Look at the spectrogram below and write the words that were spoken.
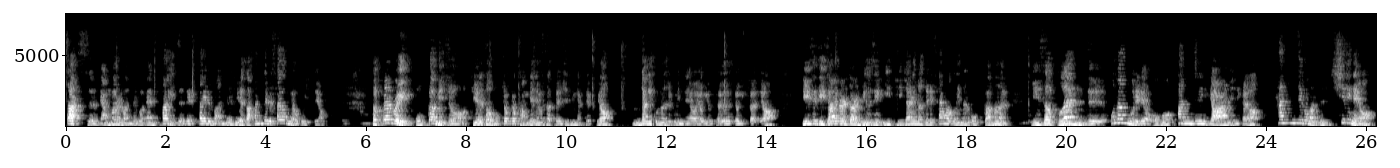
socks, 양말을 만들고, and ties, 넥타이를 만들기 위해서 한지를 사용해 오고 있대요. The fabric, 옷감이죠. 뒤에서 목적격 관계대명사 대시 생략됐고요. 문장이 꾸며지고 있네요. 여기부터 여- 여기까지요. These designers are using, 이 디자이너들이 사용하고 있는 옷감은 is a blend, 혼합물이래요. 오브 한지 yarn이니까요. 한지로 만든 실이네요.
